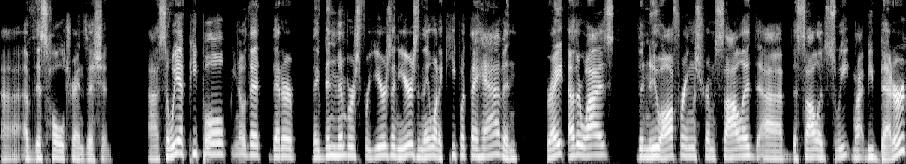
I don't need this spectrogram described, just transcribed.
uh, of this whole transition. Uh, so we have people, you know, that that are they've been members for years and years, and they want to keep what they have, and great. Otherwise, the new offerings from Solid, uh, the Solid Suite might be better.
